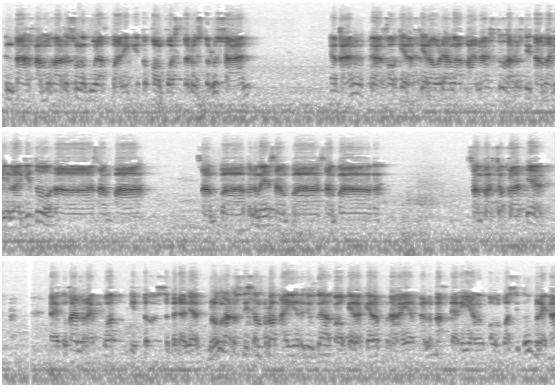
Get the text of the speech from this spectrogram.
entah kamu harus ngebulak balik itu kompos terus-terusan ya kan? Nah kalau kira-kira udah nggak panas tuh harus ditambahin lagi tuh eh, sampah sampah apa namanya sampah sampah sampah coklatnya. Nah itu kan repot gitu sebenarnya. Belum harus disemprot air juga kalau kira-kira kurang air karena bakteri yang kompos itu mereka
